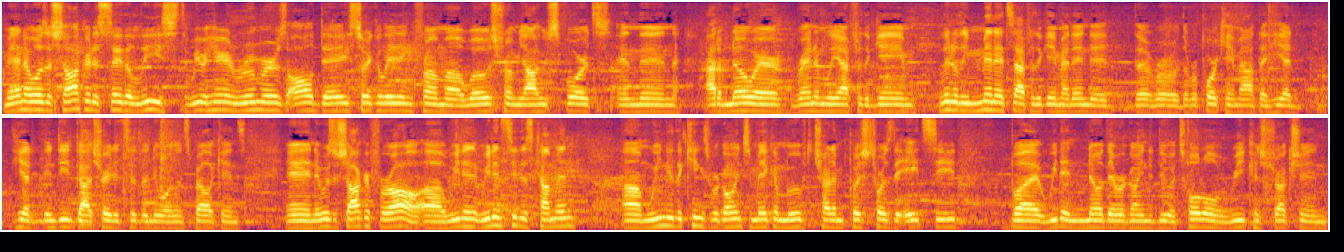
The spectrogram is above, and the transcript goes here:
Man, it was a shocker to say the least. We were hearing rumors all day circulating from uh, Woj from Yahoo Sports, and then out of nowhere, randomly after the game, literally minutes after the game had ended, the the report came out that he had he had indeed got traded to the New Orleans Pelicans, and it was a shocker for all. Uh, we didn't we didn't see this coming. Um, we knew the Kings were going to make a move to try to push towards the eighth seed, but we didn't know they were going to do a total reconstruction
